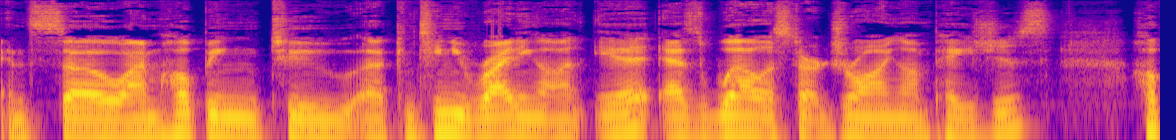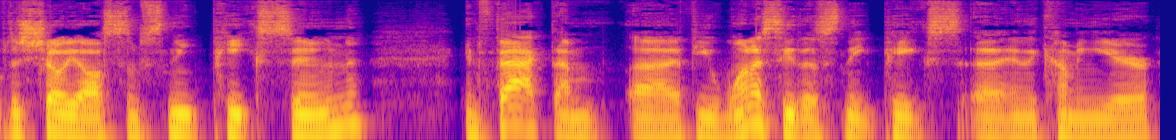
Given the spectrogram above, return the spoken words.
And so I'm hoping to uh, continue writing on it as well as start drawing on pages. Hope to show y'all some sneak peeks soon. In fact, I'm, uh, if you want to see those sneak peeks uh, in the coming year,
